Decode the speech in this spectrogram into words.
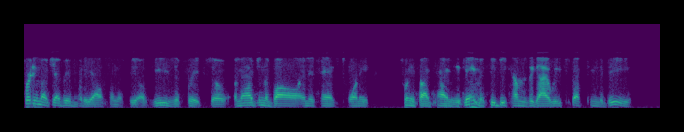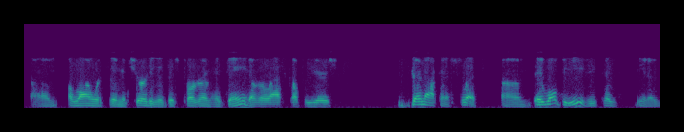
pretty much everybody else on the field. He's a freak. So imagine the ball in his hands 20, 25 times a game if he becomes the guy we expect him to be, um, along with the maturity that this program has gained over the last couple of years, they're not going to slip. Um, it won't be easy because, you know,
